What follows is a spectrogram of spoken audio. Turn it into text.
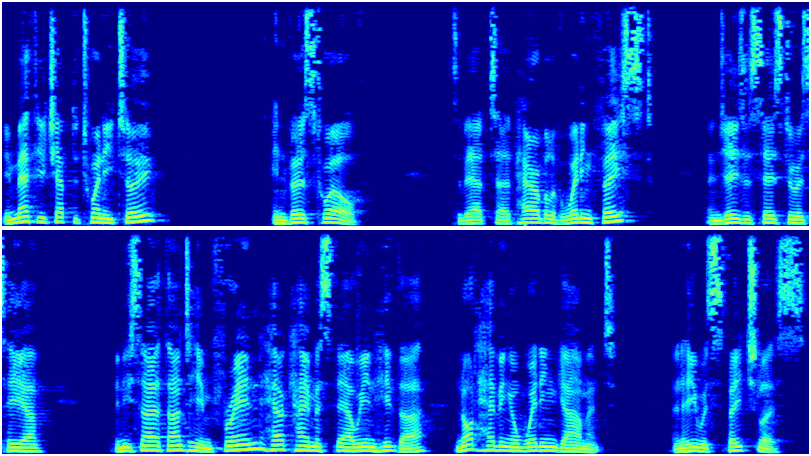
In Matthew chapter 22, in verse 12, it's about a parable of a wedding feast. And Jesus says to us here, And he saith unto him, Friend, how camest thou in hither, not having a wedding garment? And he was speechless.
